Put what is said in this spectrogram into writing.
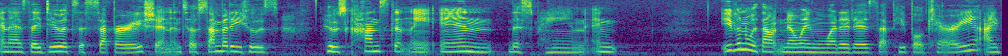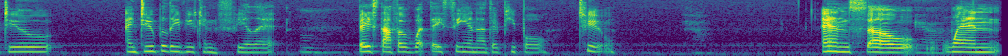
And as they do, it's a separation. And so somebody who's who's constantly in this pain and even without knowing what it is that people carry, I do I do believe you can feel it mm-hmm. based off of what they see in other people too. And so Yeah. when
